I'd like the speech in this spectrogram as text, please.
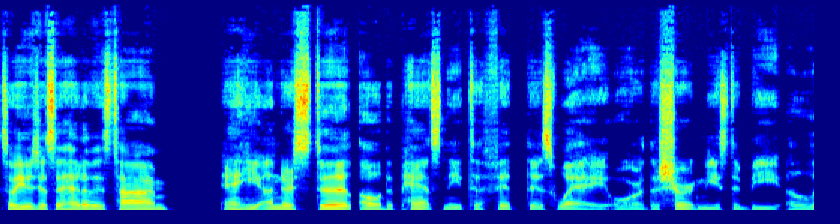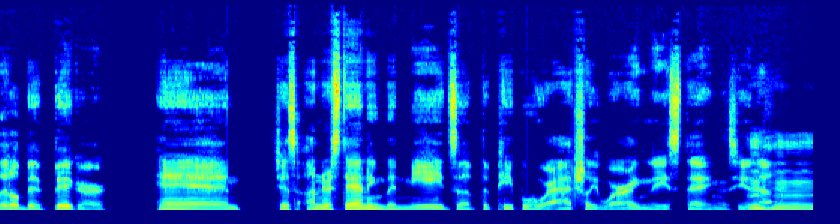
So he was just ahead of his time and he understood, oh, the pants need to fit this way or the shirt needs to be a little bit bigger. And just understanding the needs of the people who are actually wearing these things, you know? Mm-hmm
